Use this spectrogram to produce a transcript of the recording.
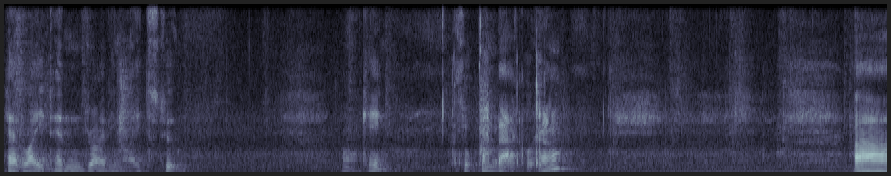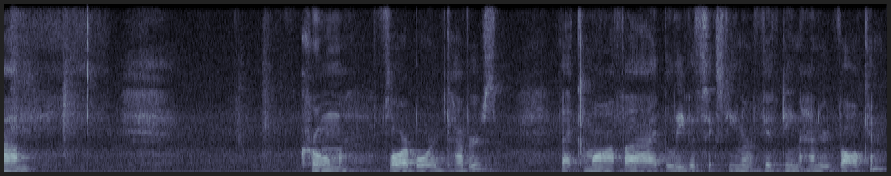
headlight and driving lights too. Okay, so come back around. Um, chrome floorboard covers that come off, uh, I believe, a 16 or 1500 Vulcan.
